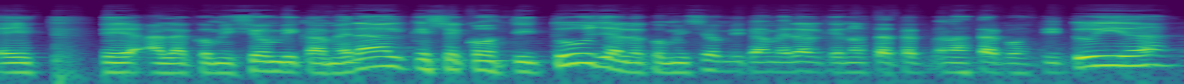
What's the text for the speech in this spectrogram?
este, a la comisión bicameral, que se constituya la comisión bicameral que no está, no está constituida,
